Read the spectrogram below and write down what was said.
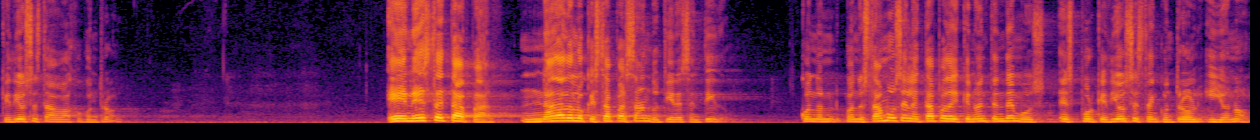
Que Dios estaba bajo control. En esta etapa, nada de lo que está pasando tiene sentido. Cuando, cuando estamos en la etapa de que no entendemos, es porque Dios está en control y yo no.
